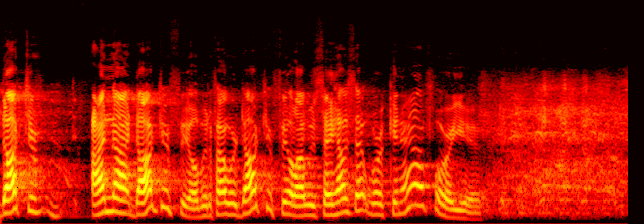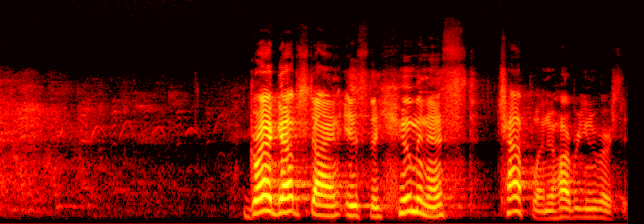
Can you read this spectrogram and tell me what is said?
Dr. I'm not Dr. Phil, but if I were Dr. Phil, I would say, how's that working out for you? Greg Epstein is the humanist chaplain at Harvard University.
